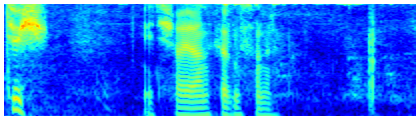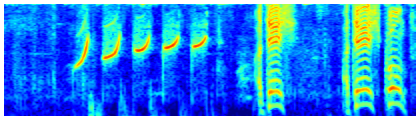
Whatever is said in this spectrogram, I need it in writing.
Tüş. Yetiş ayağını kırmış sanırım. Ateş! Ateş! Kont!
